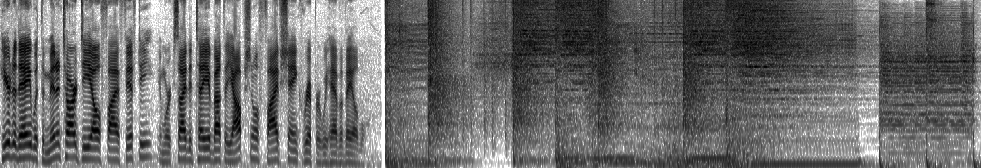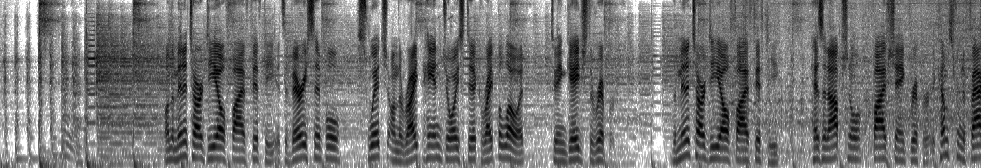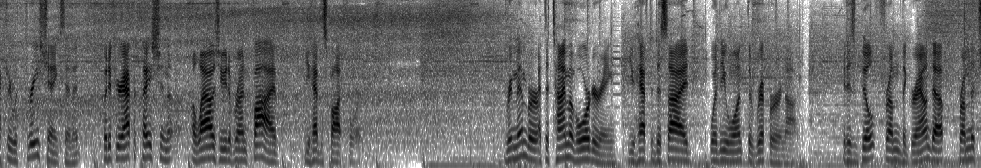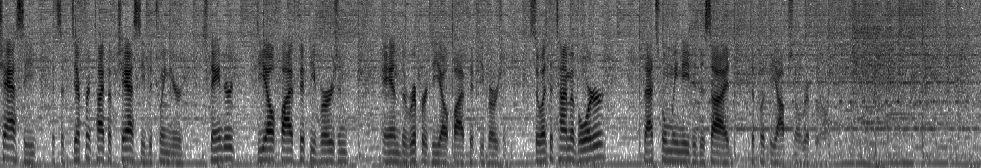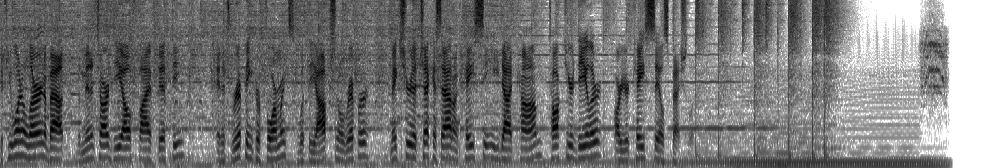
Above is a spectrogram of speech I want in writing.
Here today with the Minotaur DL550 and we're excited to tell you about the optional 5-shank ripper we have available. On the Minotaur DL550, it's a very simple switch on the right hand joystick right below it to engage the ripper. The Minotaur DL550 has an optional five shank ripper. It comes from the factory with three shanks in it, but if your application allows you to run five, you have the spot for it. Remember, at the time of ordering, you have to decide whether you want the ripper or not. It is built from the ground up, from the chassis. It's a different type of chassis between your standard DL550 version and the Ripper DL550 version. So at the time of order, that's when we need to decide to put the optional ripper on. If you want to learn about the Minotaur DL550 and its ripping performance with the optional ripper, make sure to check us out on casece.com, talk to your dealer or your case sales specialist.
